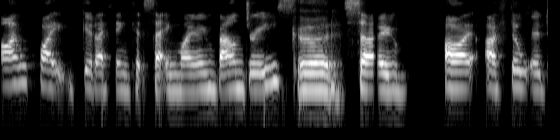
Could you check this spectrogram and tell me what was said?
I'm quite good, I think, at setting my own boundaries. Good. So I I filtered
